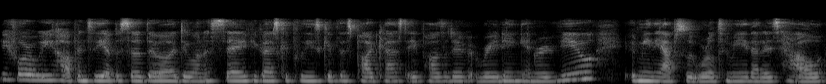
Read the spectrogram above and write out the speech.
Before we hop into the episode, though, I do want to say if you guys could please give this podcast a positive rating and review, it would mean the absolute world to me. That is how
